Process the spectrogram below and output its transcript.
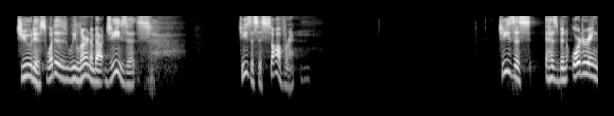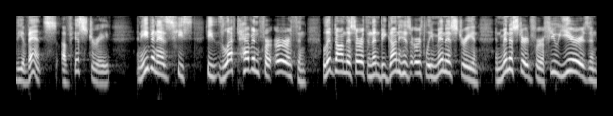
Judas. What do we learn about Jesus? Jesus is sovereign. Jesus has been ordering the events of history and even as he's, he's left heaven for earth and lived on this earth and then begun his earthly ministry and, and ministered for a few years, and,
